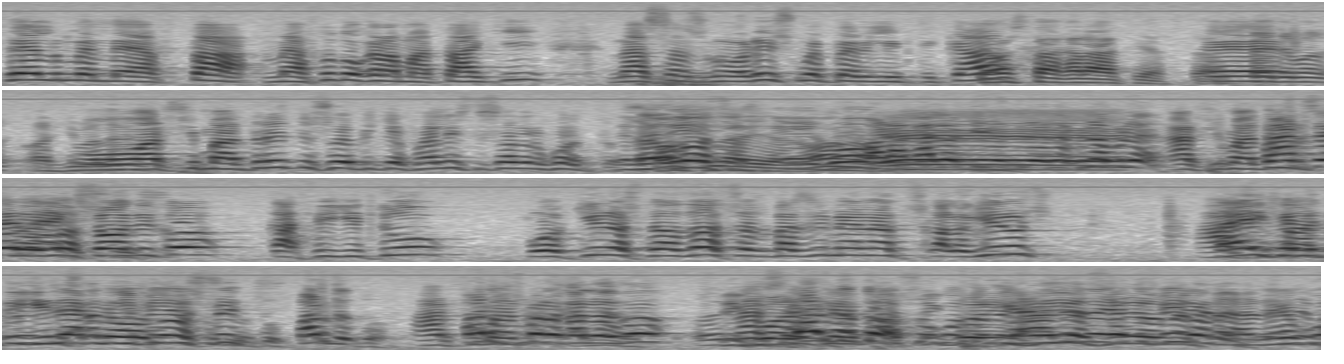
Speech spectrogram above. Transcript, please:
θέλουμε με, αυτά, με αυτό το γραμματάκι να σας γνωρίσουμε περιληπτικά. Ποιος τα γράφει αυτά; ε, Πέντε μα- ο Αρχιμανδρίτης. ο Αρχιμαντρίτης, ο επικεφαλής της αδερφότητας. Θεοδόσος. Εγώ- Παρακαλώ Ε, κύριε Τρενταφύλλου. Αρχιμαντρίτης Πάρτε ένα Θεοδόσιος. εξώδικο καθηγητού που ο κύριος Θεοδόσιος μαζί με έναν από τους καλογύρους θα είχε με τη γυναίκα του και πήγε σπίτι του. Πάρτε το. Πάρτε το παρακαλώ εδώ. Να σας Πάρτε το. διαβάσω εγώ το Για να δείτε γιατί φύγατε. Εγώ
